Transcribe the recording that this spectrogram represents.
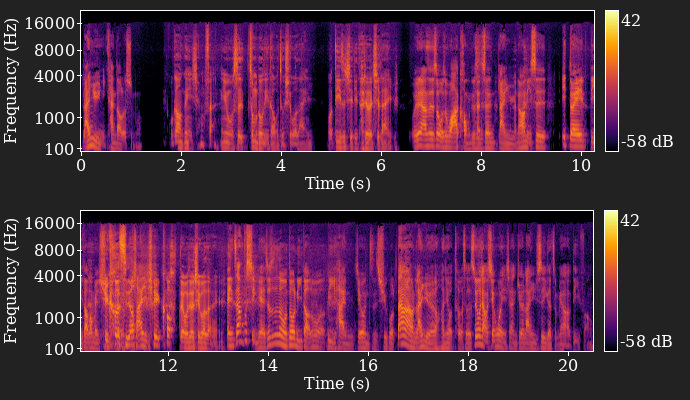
兰屿你看到了什么？我刚好跟你相反，因为我是这么多离岛我都去过兰屿，我第一次去离岛就是去兰屿。我就想是说我是挖空，就是生兰屿，然后你是一堆离岛都没去过，只有兰屿去过。对，我就去过兰屿。哎、欸，你这样不行哎，就是那么多离岛那么厉害，你结果你只去过。当然兰屿很有特色，所以我想先问一下，你觉得兰屿是一个怎么样的地方？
